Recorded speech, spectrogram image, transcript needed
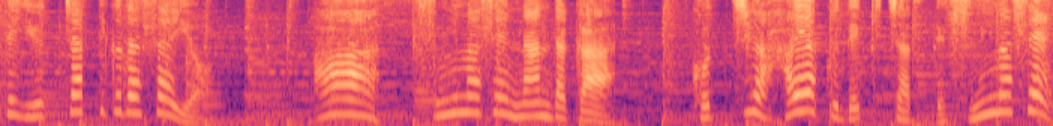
って言っちゃってくださいよ。ああすみません。なんだかこっちは早くできちゃってすみません。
